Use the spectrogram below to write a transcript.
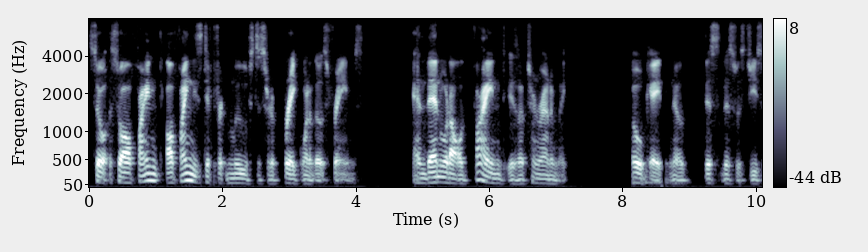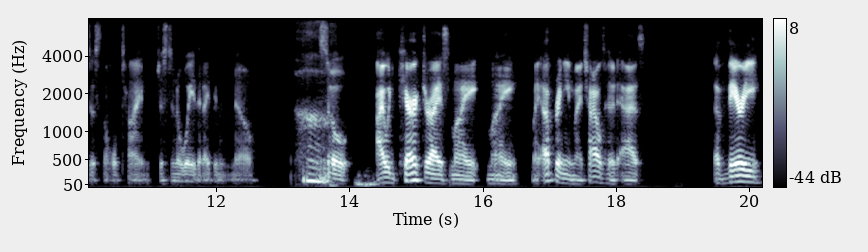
so so I'll find I'll find these different moves to sort of break one of those frames, and then what I'll find is I'll turn around and be like, okay, no, this this was Jesus the whole time, just in a way that I didn't know. So I would characterize my my my upbringing, my childhood as a very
